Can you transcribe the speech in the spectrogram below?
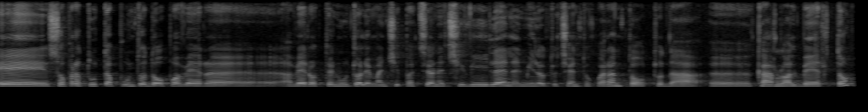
e soprattutto appunto dopo aver, eh, aver ottenuto l'emancipazione civile nel 1848 da eh, Carlo Alberto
